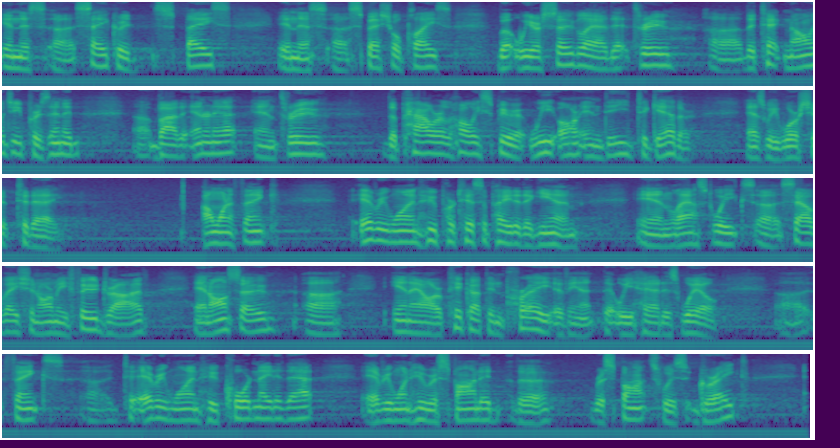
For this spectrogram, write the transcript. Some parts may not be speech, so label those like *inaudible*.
in this uh, sacred space, in this uh, special place. But we are so glad that through uh, the technology presented uh, by the internet and through the power of the Holy Spirit, we are indeed together as we worship today. I want to thank everyone who participated again in last week's uh, Salvation Army food drive and also uh, in our Pick Up and Pray event that we had as well. Uh, thanks uh, to everyone who coordinated that, everyone who responded. The response was great.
